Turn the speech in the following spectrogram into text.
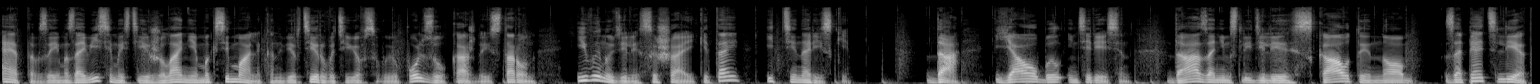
эта взаимозависимость и желание максимально конвертировать ее в свою пользу каждой из сторон и вынудили США и Китай идти на риски. Да, Яо был интересен. Да, за ним следили скауты, но за пять лет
